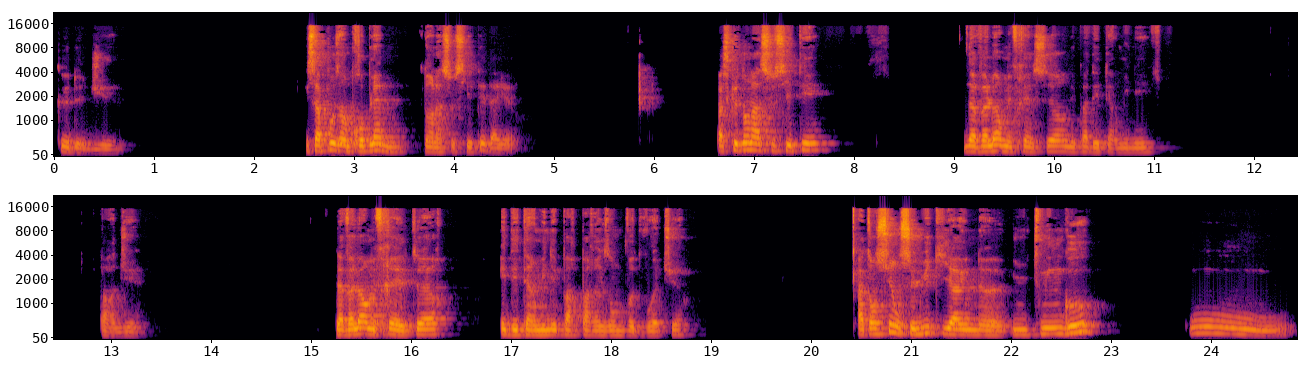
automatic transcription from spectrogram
que de Dieu. Et ça pose un problème dans la société d'ailleurs. Parce que dans la société, la valeur, mes frères et sœurs, n'est pas déterminée par Dieu. La valeur, mes frères et sœurs, est déterminée par, par exemple, votre voiture. Attention, celui qui a une, Twingo, ou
